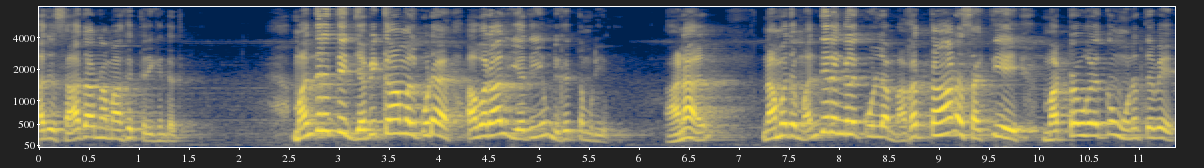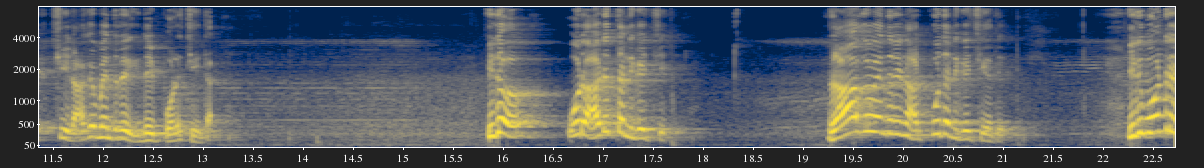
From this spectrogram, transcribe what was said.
அது சாதாரணமாக தெரிகின்றது. மந்திரத்தை ஜபிக்காமல் கூட அவரால் எதையும் நிகழ்த்த முடியும். ஆனால் நமது மந்திரங்களுக்கு உள்ள மகத்தான சக்தியை மற்றவர்களுக்கும் உணர்த்தவே ஸ்ரீ ராகவேந்திரர் இதைப் போல செய்தார். இதோ ஒரு அடுத்த நிகழ்ச்சி. ராகவேந்திரன் அற்புத நிகழ்ச்சி அது. இதுபோன்று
